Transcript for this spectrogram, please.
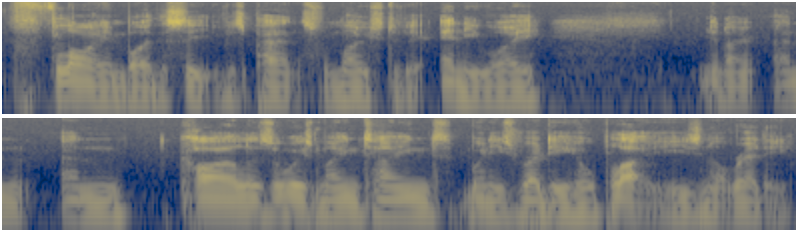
flying by the seat of his pants for most of it anyway. You know, and and Kyle has always maintained when he's ready he'll play. He's not ready,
